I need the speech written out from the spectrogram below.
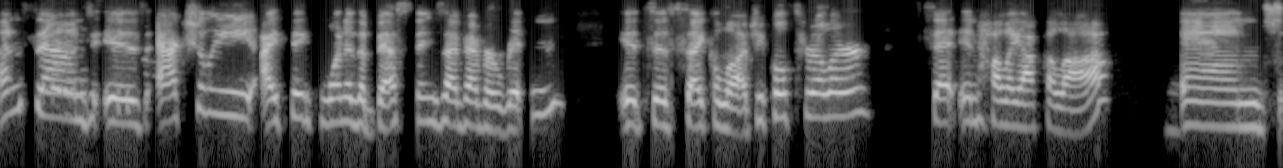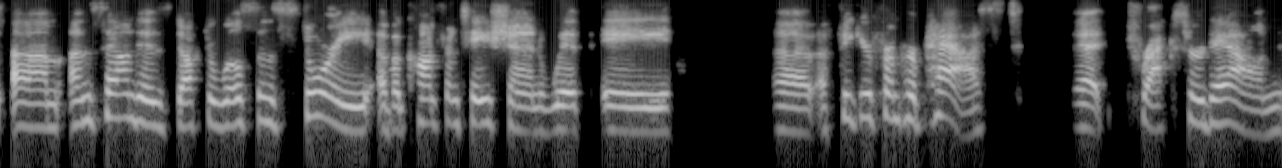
Unsound is actually, I think, one of the best things I've ever written. It's a psychological thriller set in Haleakala. And um, Unsound is Dr. Wilson's story of a confrontation with a, uh, a figure from her past that tracks her down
